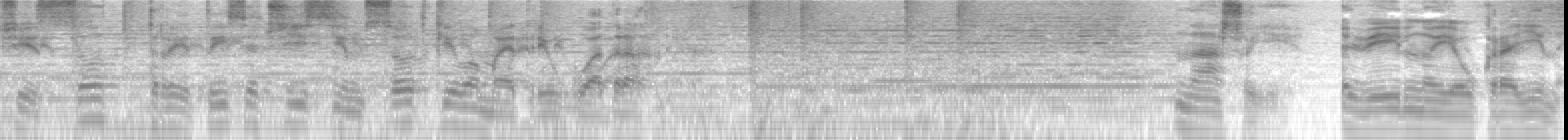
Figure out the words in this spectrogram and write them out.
603 тисячі 700 кілометрів квадратних нашої вільної України.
